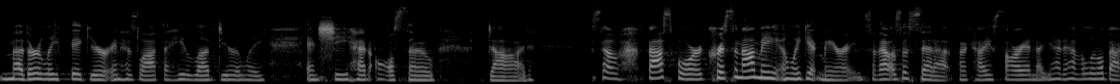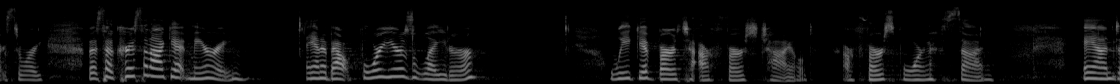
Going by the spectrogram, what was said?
motherly figure in his life that he loved dearly, and she had also died. So, fast forward, Chris and I meet and we get married. So, that was a setup, okay? Sorry, I know you had to have a little backstory. But so, Chris and I get married, and about four years later, we give birth to our first child, our firstborn son. And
